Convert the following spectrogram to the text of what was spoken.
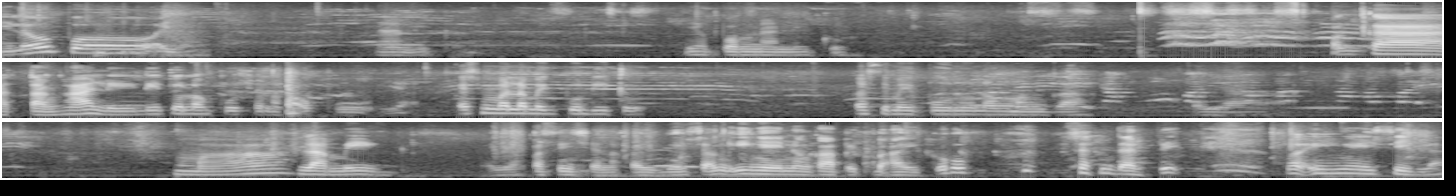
Hello po. Ayan. Nanay ko. Yan po ang nanay ko. Pagka tanghali, dito lang po siya nakaupo. Yan. Kasi malamig po dito. Kasi may puno ng mangga. Kaya malamig. Kaya pasensya na kayo guys. Ang ingay ng kapitbahay ko. Sandali. Maingay sila.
